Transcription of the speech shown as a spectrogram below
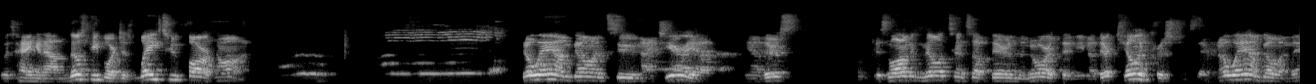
was hanging out. Those people are just way too far gone. No way I'm going to Nigeria. You know, there's Islamic militants up there in the north, and you know, they're killing Christians there. No way I'm going there.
